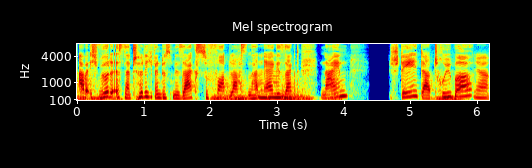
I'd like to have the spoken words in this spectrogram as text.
Aber ich würde es natürlich, wenn du es mir sagst, sofort lassen. Hat er Mhm. gesagt, nein, steh da drüber. Ja.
